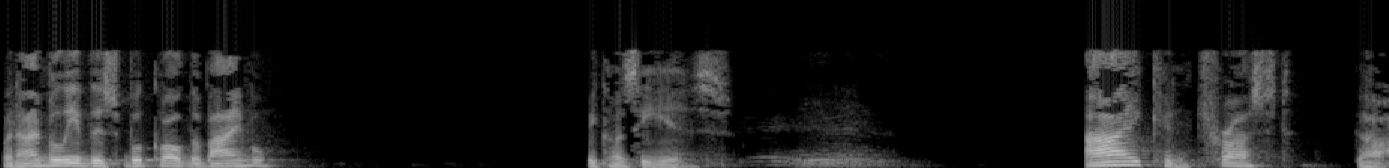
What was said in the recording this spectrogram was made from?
But I believe this book called the Bible because He is. I can trust God.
